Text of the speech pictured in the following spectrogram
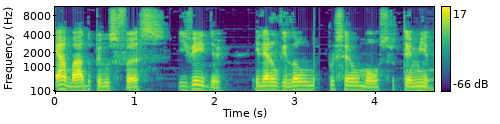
é amado pelos fãs e Vader, ele era um vilão por ser um monstro temido.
